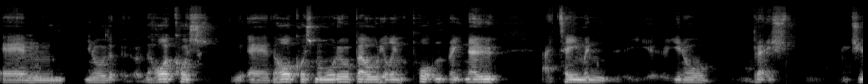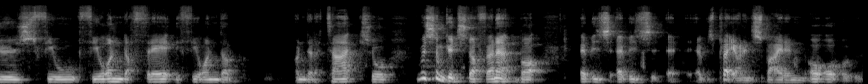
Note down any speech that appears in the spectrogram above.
mm-hmm. you know, the, the Holocaust, uh, the Holocaust Memorial Bill, really important right now at a time when you know British Jews feel feel under threat, they feel under under attack. So there was some good stuff in it, but it was it was it was pretty uninspiring all, all,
